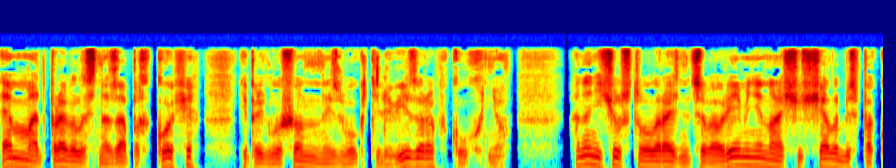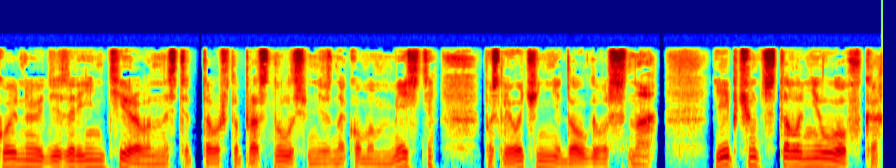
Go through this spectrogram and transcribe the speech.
Эмма отправилась на запах кофе и приглушенный звук телевизора в кухню. Она не чувствовала разницы во времени, но ощущала беспокойную дезориентированность от того, что проснулась в незнакомом месте после очень недолгого сна. Ей почему-то стало неловко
